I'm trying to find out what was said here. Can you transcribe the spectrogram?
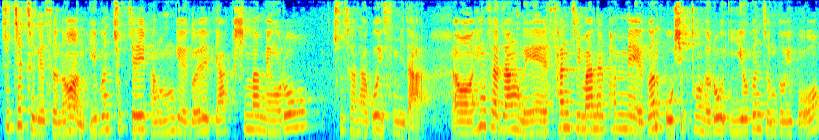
주최 측에서는 이번 축제의 방문 계획을 약 10만 명으로 추산하고 있습니다. 어, 행사장 내 산지 마늘 판매액은 50톤으로 2억 원 정도이고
